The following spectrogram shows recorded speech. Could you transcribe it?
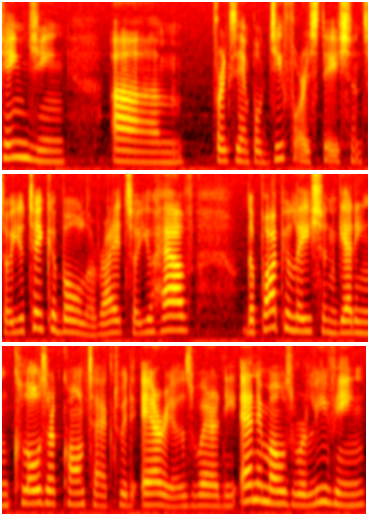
changing. Um, for example, deforestation. So you take Ebola, right? So you have the population getting closer contact with areas where the animals were living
